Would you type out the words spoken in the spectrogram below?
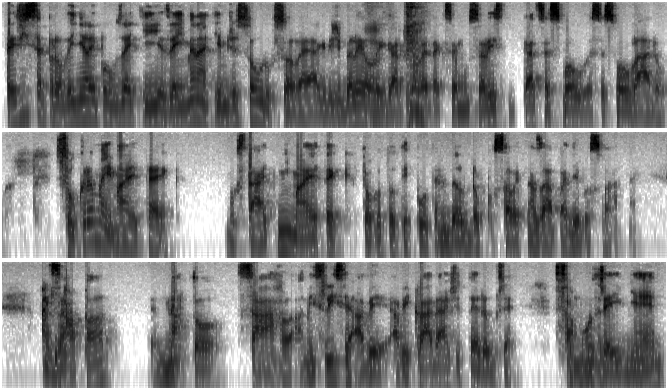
kteří se provinili pouze tí, zejména tím, že jsou rusové a když byli oligarchové, tak se museli stýkat se svou, se svou vládou. Soukromý majetek, nebo státní majetek tohoto typu, ten byl doposavet na západě posvátný. A západ na to sáhl a myslí si a, vy, a vykládá, že to je dobře. Samozřejmě,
